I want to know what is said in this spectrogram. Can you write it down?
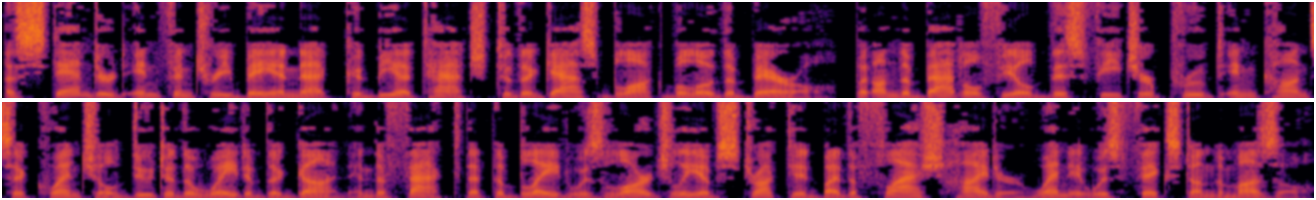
A standard infantry bayonet could be attached to the gas block below the barrel, but on the battlefield this feature proved inconsequential due to the weight of the gun and the fact that the blade was largely obstructed by the flash hider when it was fixed on the muzzle.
